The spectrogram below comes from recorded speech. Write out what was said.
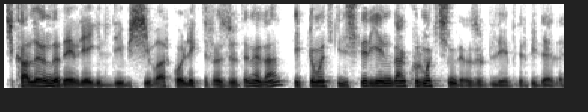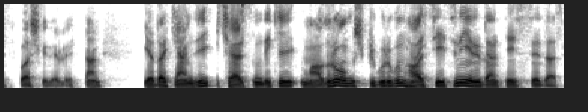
çıkarların da devreye girdiği bir şey var kolektif özürde. Neden? Diplomatik ilişkileri yeniden kurmak için de özür dileyebilir bir devlet başka devletten. Ya da kendi içerisindeki mağdur olmuş bir grubun haysiyetini yeniden tesis eder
